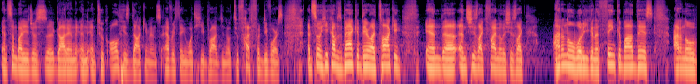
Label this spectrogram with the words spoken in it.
and somebody just uh, got in and, and took all his documents, everything what he brought, you know, to file for divorce. And so he comes back and they're like talking, and, uh, and she's like, Finally, she's like, I don't know what are you going to think about this. I don't know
